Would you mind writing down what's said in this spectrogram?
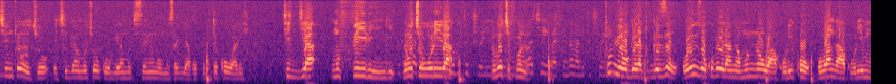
ekintu ekyo ekigambo kyokwogera mu kisenge ngaomusajja akukutteko wali kijja mu fiiringi n'okiwulira oba okifuna. Tubyogera tugeze oyinza okubeera nga munno waakuliko oba ngaakulimu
